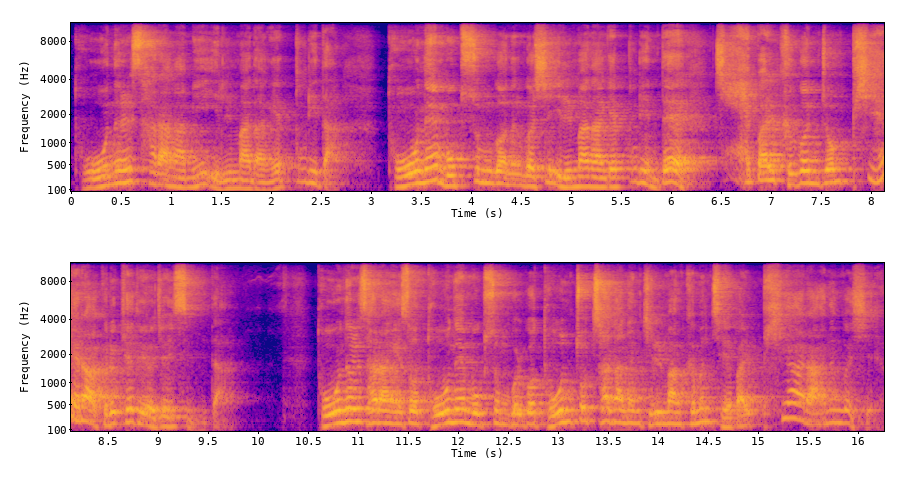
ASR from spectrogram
돈을 사랑함이 일마당의 뿌리다. 돈에 목숨 거는 것이 일만하게 뿌리인데 제발 그건 좀 피해라 그렇게 되어져 있습니다. 돈을 사랑해서 돈에 목숨 걸고 돈 쫓아가는 길만큼은 제발 피하라 하는 것이에요.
